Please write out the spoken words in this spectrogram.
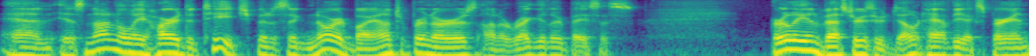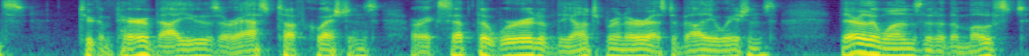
And it's not only hard to teach, but it's ignored by entrepreneurs on a regular basis. Early investors who don't have the experience to compare values or ask tough questions or accept the word of the entrepreneur as to valuations, they're the ones that are the most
